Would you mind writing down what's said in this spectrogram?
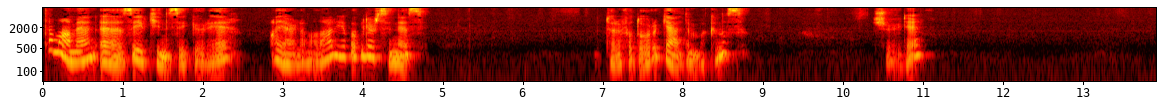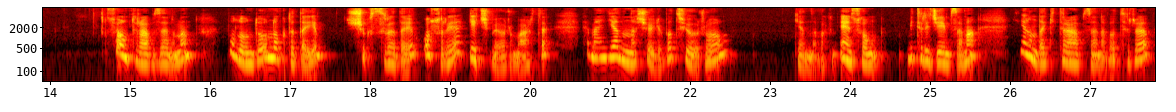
Tamamen e, zevkinize göre ayarlamalar yapabilirsiniz. Bu tarafa doğru geldim bakınız. Şöyle son trabzanımın bulunduğu noktadayım. Şu sıradayım. O sıraya geçmiyorum artık. Hemen yanına şöyle batıyorum. Yanına bakın. En son bitireceğim zaman yanındaki trabzana batırıp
